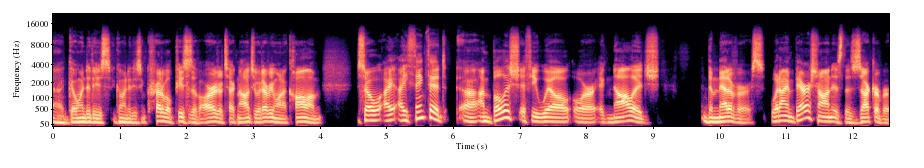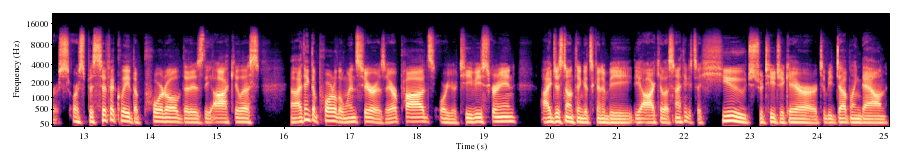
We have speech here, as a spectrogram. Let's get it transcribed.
uh, go into these go into these incredible pieces of art or technology, whatever you want to call them. So I, I think that uh, I'm bullish, if you will, or acknowledge the metaverse. What I'm bearish on is the Zuckerverse, or specifically the portal that is the Oculus. Uh, I think the portal that wins here is AirPods or your TV screen. I just don't think it's going to be the Oculus. And I think it's a huge strategic error to be doubling down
